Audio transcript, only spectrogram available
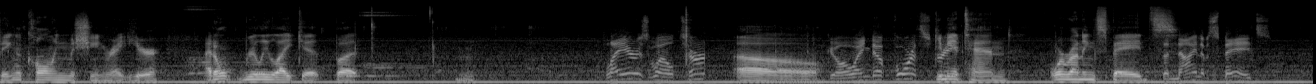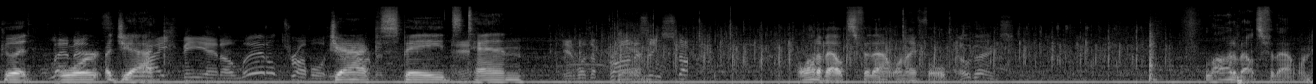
Being a calling machine right here. I don't really like it, but... Hmm. Players will turn. Oh. Going to fourth street. Give me a 10. Or running spades. The nine of spades. Good. Or a jack. Be in a little trouble here. Jack, Norman. spades, eh? 10. It was a promising start. A lot of outs for that one. I fold. Oh, thanks. A lot of outs for that one.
